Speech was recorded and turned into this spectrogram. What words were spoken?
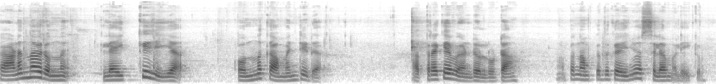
കാണുന്നവരൊന്ന് ലൈക്ക് ചെയ്യുക. ഒന്ന് കമന്റ് ഇടുക. അത്രയൊക്കെ വേണ്ടുള്ളൂ കേട്ടോ അപ്പം നമുക്കിത് കഴിഞ്ഞു. അസ്സലാമലൈക്കും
